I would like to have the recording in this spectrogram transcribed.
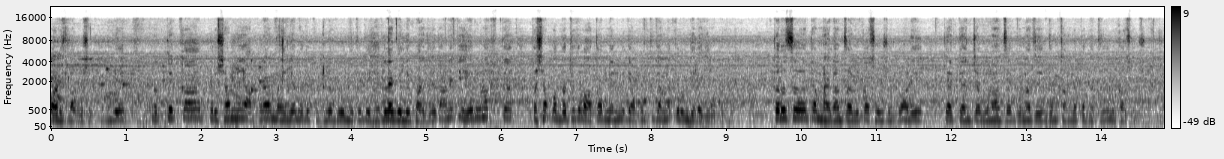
वाढीस लागू शकतो. म्हणजे प्रत्येक पुरुषांनी आपल्या महिलेमध्ये कुठले गुण होते ते हेरल्या गेले पाहिजेत आणि ते हेरूनच त्या तशा पद्धतीचं वातावरण निर्मिती आपण ती त्यांना करून दिल्या गेली पाहिजे. तरच त्या महिलांचा विकास होऊ शकतो आणि त्या त्यांच्या गुणांचा गुणाचा एकदम चांगल्या पद्धतीने विकास होऊ शकतो.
